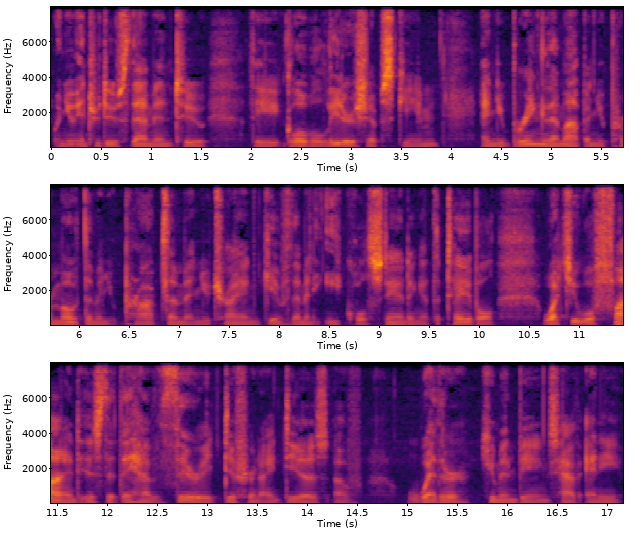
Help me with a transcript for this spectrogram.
when you introduce them into the global leadership scheme and you bring them up and you promote them and you prop them and you try and give them an equal standing at the table, what you will find is that they have very different ideas of whether human beings have any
